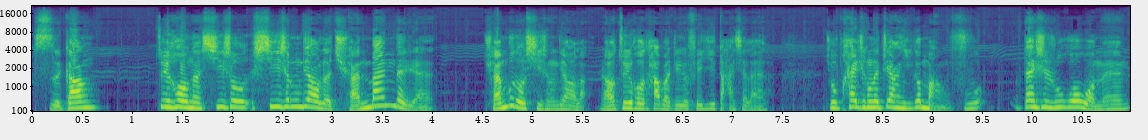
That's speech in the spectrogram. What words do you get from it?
死刚，最后呢吸收牺牲掉了全班的人，全部都牺牲掉了。然后最后他把这个飞机打下来了，就拍成了这样一个莽夫。但是如果我们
